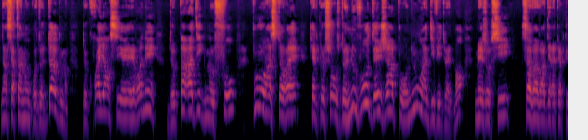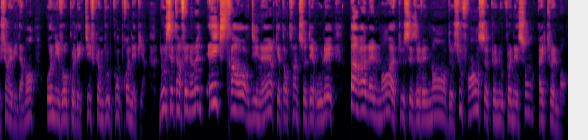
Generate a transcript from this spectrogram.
d'un certain nombre de dogmes, de croyances erronées, de paradigmes faux, pour instaurer quelque chose de nouveau déjà pour nous individuellement, mais aussi ça va avoir des répercussions évidemment au niveau collectif, comme vous le comprenez bien. Donc c'est un phénomène extraordinaire qui est en train de se dérouler parallèlement à tous ces événements de souffrance que nous connaissons actuellement.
